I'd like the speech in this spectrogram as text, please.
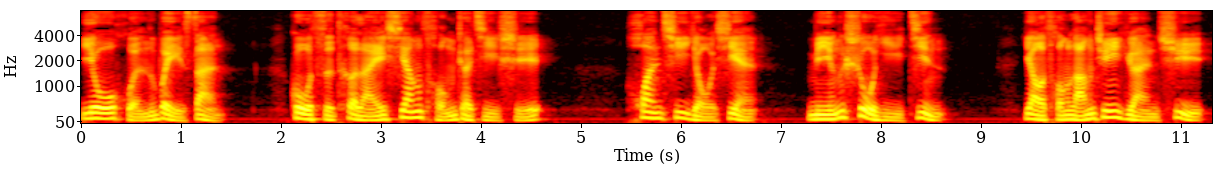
幽魂未散，故此特来相从这几时。欢期有限，名数已尽，要从郎君远去，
